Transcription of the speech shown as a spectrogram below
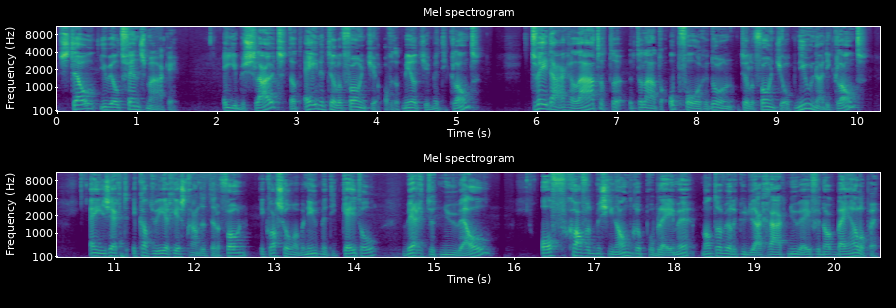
Stel, je wilt fans maken. En je besluit dat ene telefoontje of dat mailtje met die klant... twee dagen later te, te laten opvolgen door een telefoontje opnieuw naar die klant... En je zegt, ik had u eergisteren aan de telefoon. Ik was zomaar benieuwd met die ketel. Werkt het nu wel? Of gaf het misschien andere problemen? Want dan wil ik u daar graag nu even nog bij helpen.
